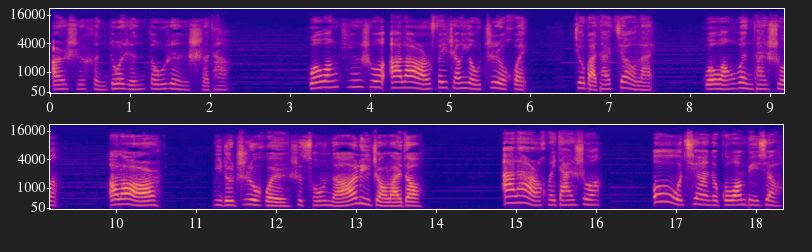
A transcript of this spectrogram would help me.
而使很多人都认识了他。国王听说阿拉尔非常有智慧，就把他叫来。国王问他说：“阿拉尔，你的智慧是从哪里找来的？”阿拉尔回答说：“哦，亲爱的国王陛下，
